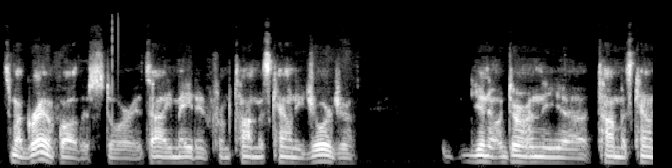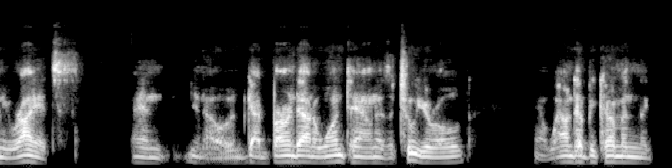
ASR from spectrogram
it's my grandfather's story. It's how he made it from Thomas County, Georgia, you know, during the uh, Thomas County riots. And, you know, got burned out of one town as a two year old and wound up becoming the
